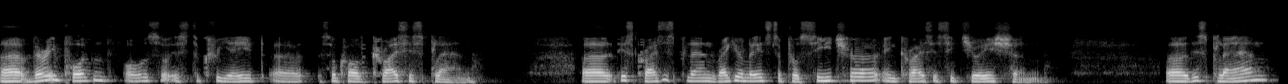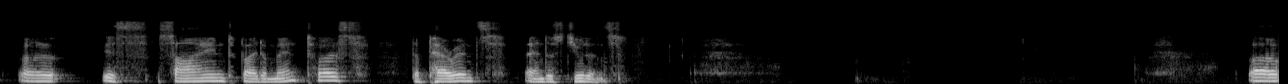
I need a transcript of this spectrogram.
very important also is to create a so-called crisis plan. Uh, this crisis plan regulates the procedure in crisis situation. Uh, this plan uh, is signed by the mentors, the parents, and the students. Uh,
